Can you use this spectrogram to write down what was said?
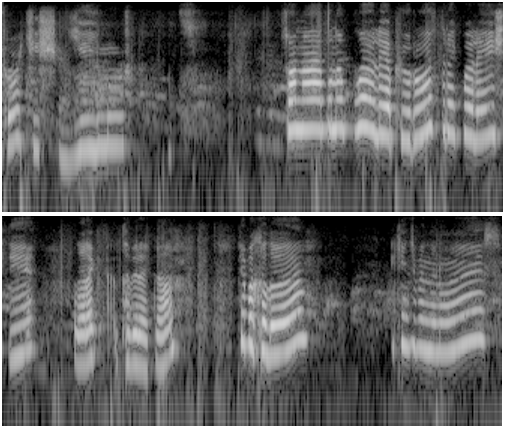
Turkish Gamer Sonra bunu böyle yapıyoruz. Direkt böyle HD olarak tabi reklam. Bir bakalım. İkinci bannerimiz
